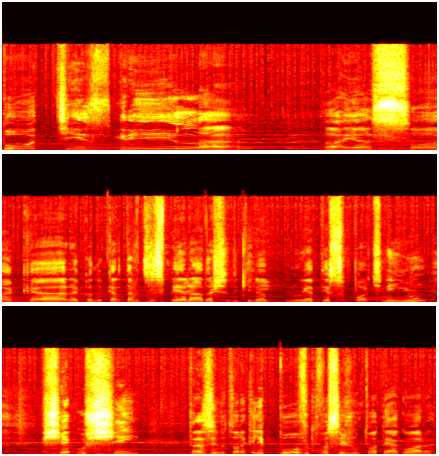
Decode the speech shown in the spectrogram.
Putz grila! Olha só, cara. Quando o cara tava desesperado, achando que não, ia ter suporte nenhum, chega o Shen trazendo todo aquele povo que você juntou até agora.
